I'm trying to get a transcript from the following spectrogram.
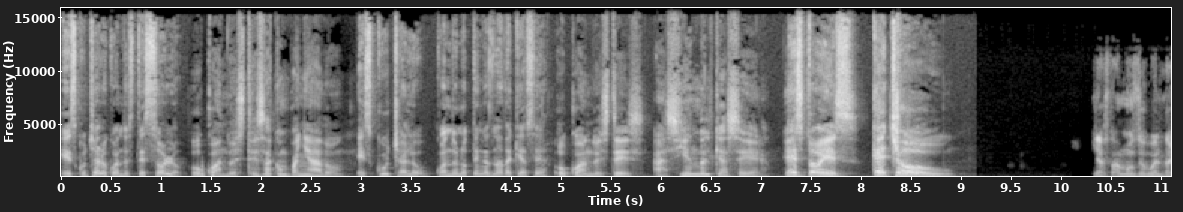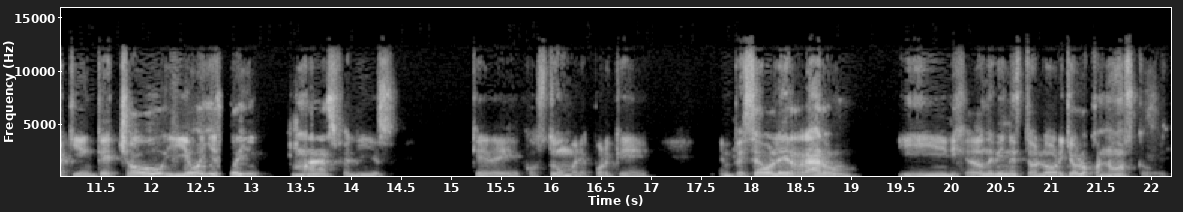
Escúchalo cuando estés solo. O cuando estés acompañado. Escúchalo cuando no tengas nada que hacer. O cuando estés haciendo el quehacer. Esto es ¡Qué Show! Ya estamos de vuelta aquí en Qué Show y hoy estoy más feliz que de costumbre porque empecé a oler raro y dije, ¿de dónde viene este olor? Yo lo conozco, güey.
